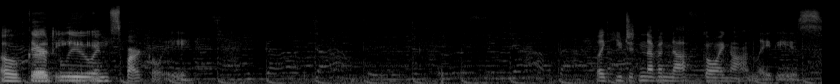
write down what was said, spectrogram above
Oh, They're blue and sparkly. Like you didn't have enough going on, ladies.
